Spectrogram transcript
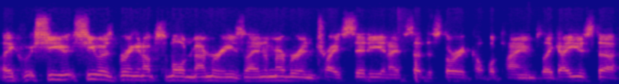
like she she was bringing up some old memories. I remember in Tri City, and I've said the story a couple times. Like I used to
